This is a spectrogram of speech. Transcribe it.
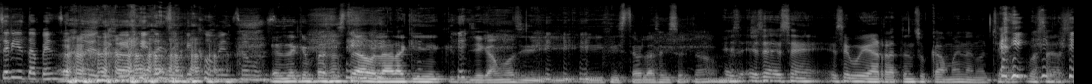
Serio está pensando desde que, desde que comenzamos. Desde que empezaste a hablar aquí, que llegamos y, y- y dijiste, hola, soy... soy no, Ese, ese, ese, ese güey a rato en su cama en la noche va a ser así.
